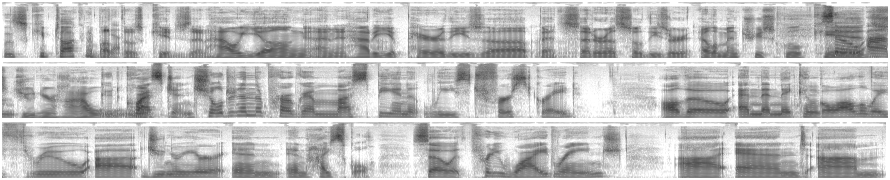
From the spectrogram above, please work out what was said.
let's keep talking about yeah. those kids then. How young and how do you pair these up, et cetera? So these are elementary school kids, so, um, junior high. Good question. Children in the program must be in at least first grade although and then they can go all the way through uh, junior year in in high school. So it's pretty wide range, uh, and um,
